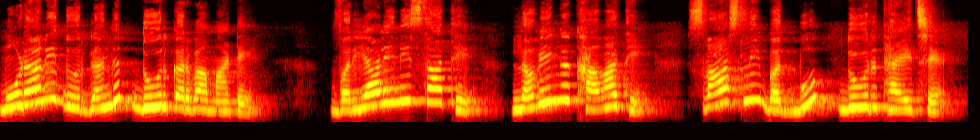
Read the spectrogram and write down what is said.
મોઢાની દુર્ગંધ દૂર કરવા માટે વરિયાળીની સાથે લવિંગ ખાવાથી શ્વાસની બદબૂ દૂર થાય છે.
